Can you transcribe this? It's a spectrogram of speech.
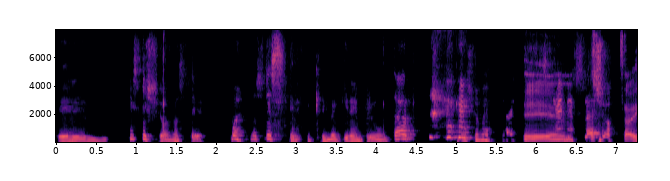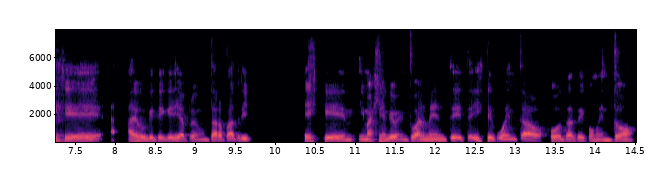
Eh, ¿Qué sé yo? No sé. Bueno, no sé si que me quieren preguntar. Yo me eh, Sabés que algo que te quería preguntar, Patri, es que imagino que eventualmente te diste cuenta o Jota te comentó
